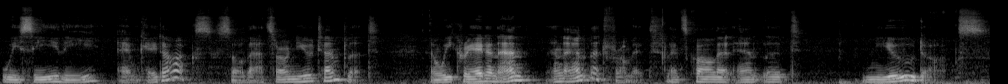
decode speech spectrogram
we see the mkdocs. So that's our new template. And we create an, ant an antlet from it. Let's call that antlet new docs,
